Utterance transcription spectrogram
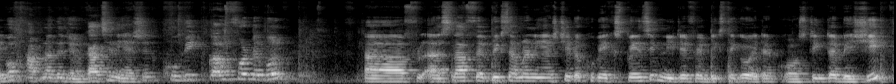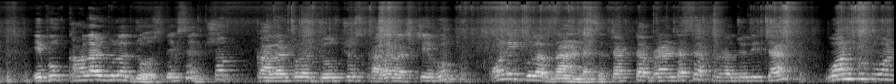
এবং আপনাদের জন্য কাছে নিয়ে আসেন খুবই কমফোর্টেবল স্লাফ ফেব্রিক্স আমরা নিয়ে আসছি। এটা খুব এক্সপেন্সিভ নিটের ফেব্রিক্স থেকেও এটার কস্টিংটা বেশি। এবং কালারগুলো জোস, দেখছেন? সব কালারগুলো জোস জোস কালার আসছে এবং অনেকগুলো ব্র্যান্ড আছে। চারটা ব্র্যান্ড আছে, আপনারা যদি চান ওয়ান টু টু ওয়ান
